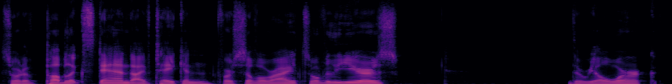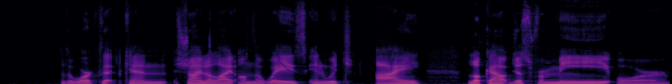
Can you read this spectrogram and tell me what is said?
sort of public stand I've taken for civil rights over the years, the real work the work that can shine a light on the ways in which I look out just for me or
